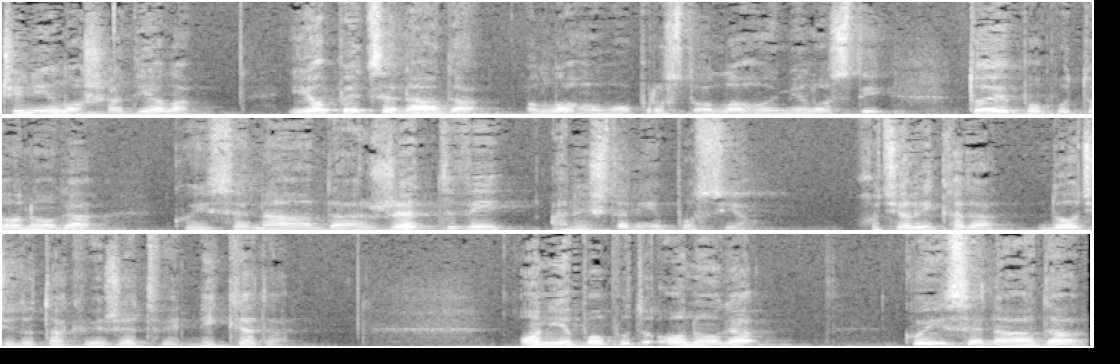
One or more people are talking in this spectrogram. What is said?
čini loša djela i opet se nada Allahom oprostu, Allahom milosti, to je poput onoga koji se nada žetvi, a ništa nije posijao. Hoće li ikada doći do takve žetve? Nikada. On je poput onoga koji se nada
